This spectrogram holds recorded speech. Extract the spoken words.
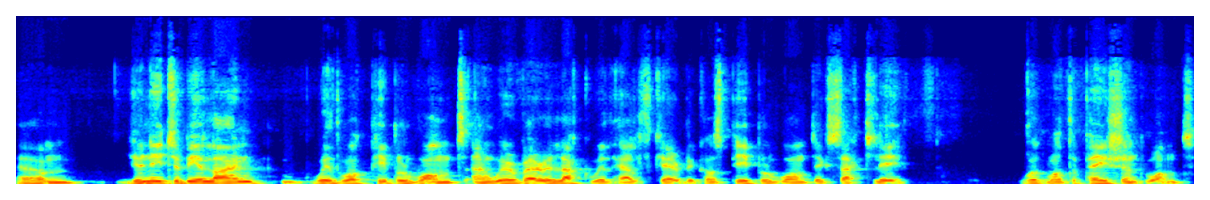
Um, you need to be in line with what people want, and we're very lucky with healthcare because people want exactly what, what the patient want.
